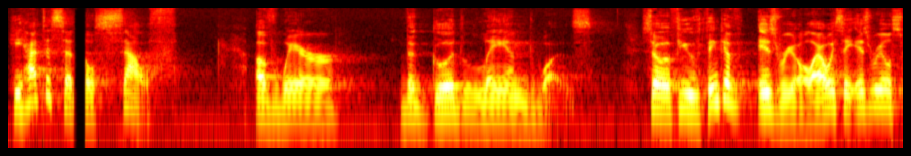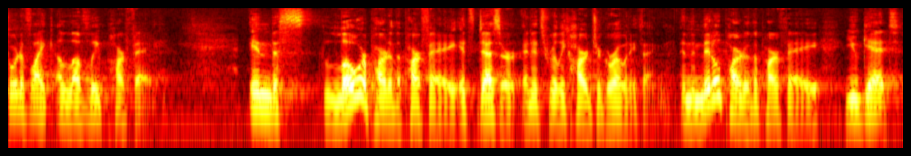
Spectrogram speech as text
he had to settle south of where the good land was. So if you think of Israel, I always say Israel is sort of like a lovely parfait. In the lower part of the parfait, it's desert and it's really hard to grow anything. In the middle part of the parfait, you get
